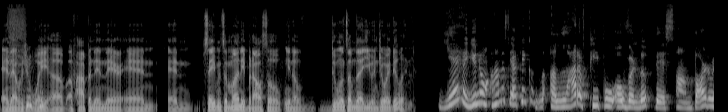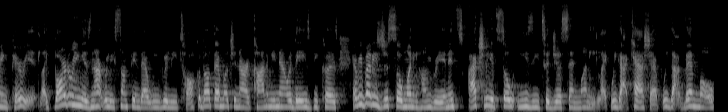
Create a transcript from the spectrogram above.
and that was your way of of hopping in there and and saving some money but also you know doing something that you enjoy doing yeah, you know, honestly, I think a lot of people overlook this um, bartering period. Like bartering is not really something that we really talk about that much in our economy nowadays because everybody's just so money hungry, and it's actually it's so easy to just send money. Like we got Cash App, we got Venmo,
